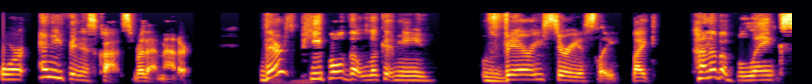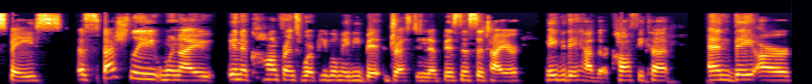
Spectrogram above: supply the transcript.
or any fitness class for that matter, there's people that look at me very seriously. Like kind of a blank space, especially when I, in a conference where people may be dressed in a business attire, maybe they have their coffee cup and they are,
